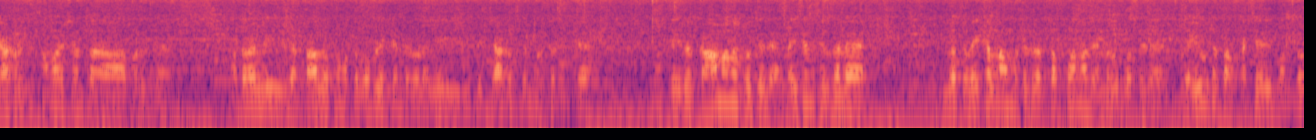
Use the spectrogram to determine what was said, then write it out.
ಜಾಗೃತಿ ಸಮಾವೇಶ ಅಂತ ಬರುತ್ತೆ. ಅದರಲ್ಲಿ ಈಗ ತಾಲೂಕು ಮತ್ತು ಹೋಬಳಿ ಕೇಂದ್ರಗಳಲ್ಲಿ ಈ ರೀತಿ ಜಾಗೃತಿ ಮೂಡಿಸೋದಕ್ಕೆ ಮತ್ತು ಇದು ಕಾಮನಾಗಿ ಗೊತ್ತಿದೆ. ಲೈಸೆನ್ಸ್ ಇಲ್ದಲೇ ಇವತ್ತು ವೆಹಿಕಲ್ ನಾವು ಮುಟ್ಟಿದ್ರೆ ತಪ್ಪು ಅನ್ನೋದು ಎಲ್ಲರಿಗೂ ಗೊತ್ತಿದೆ. ದಯವಿಟ್ಟು ತಾವು ಕಚೇರಿಗೆ ಬಂದು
